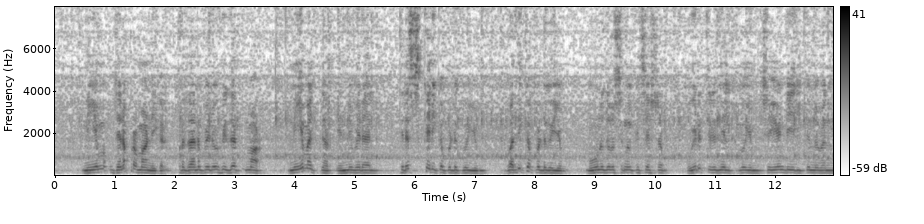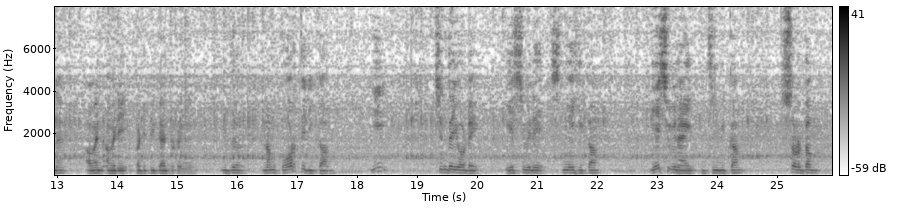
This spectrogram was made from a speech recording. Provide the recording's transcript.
നിയമ ജനപ്രമാണികൾ പ്രധാന പുരോഹിതന്മാർ നിയമജ്ഞർ എന്നിവരാൽ തിരസ്കരിക്കപ്പെടുകയും വധിക്കപ്പെടുകയും മൂന്ന് ദിവസങ്ങൾക്ക് ശേഷം ഉയർത്തിരിഞ്ഞേൽക്കുകയും ചെയ്യേണ്ടിയിരിക്കുന്നുവെന്ന് അവൻ അവരെ പഠിപ്പിക്കാൻ തുടങ്ങി. ഇത് നമുക്ക് ഓർത്തിരിക്കാം. ഈ ചിന്തയോടെ യേശുവിനെ സ്നേഹിക്കാം. യേശുവിനായി ജീവിക്കാം. സ്വർഗം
